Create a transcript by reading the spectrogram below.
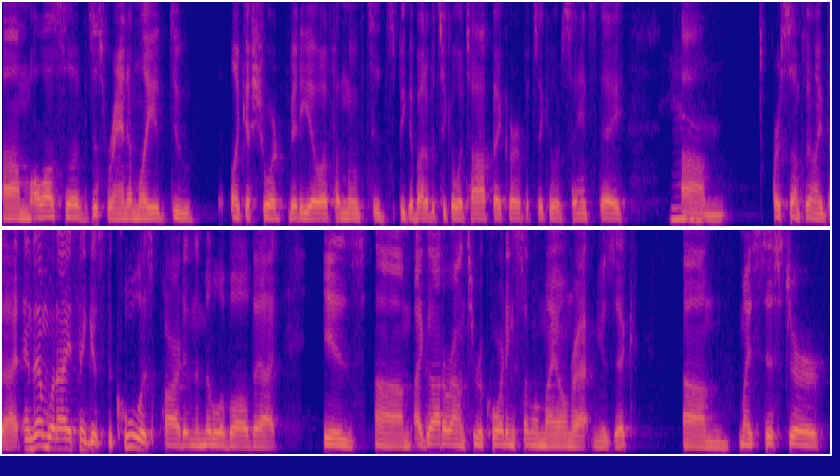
Um, I'll also just randomly do like a short video if I move to speak about a particular topic or a particular Saints Day. Yeah. Um, or something like that. And then what I think is the coolest part in the middle of all that is um, I got around to recording some of my own rap music. Um, my sister,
